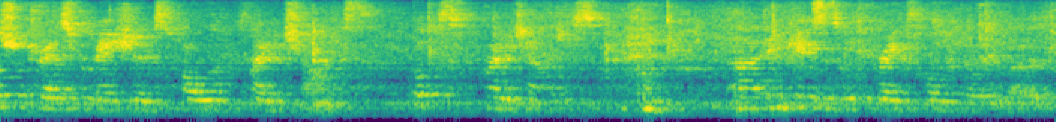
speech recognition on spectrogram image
social transformations follow climate shocks, oops, climate challenges, uh, in cases with breaks vulnerability load.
